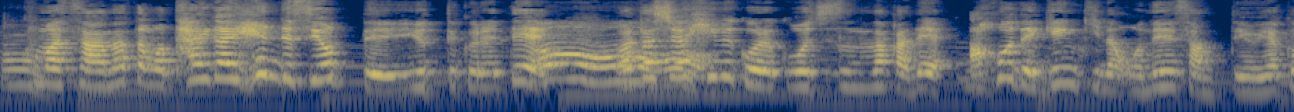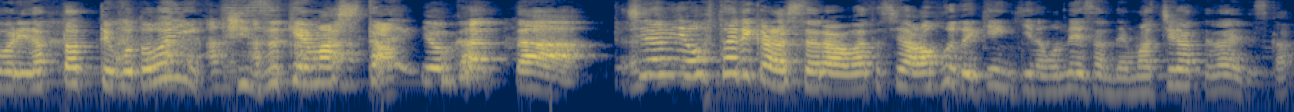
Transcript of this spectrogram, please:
小松さんあなたも大概変ですよって言ってくれて、私は日々これ口実の中で、アホで元気なお姉さんっていう役割だったっていうことに気づけました。よかった ちなみにお二人からしたら、私はアホで元気なお姉さんで間違ってないですか？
